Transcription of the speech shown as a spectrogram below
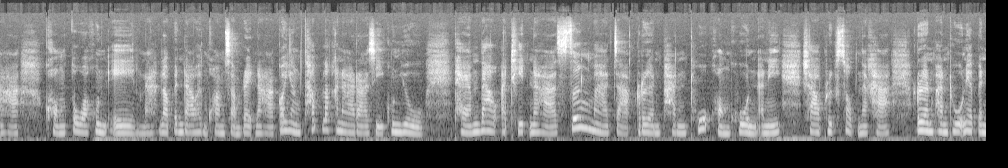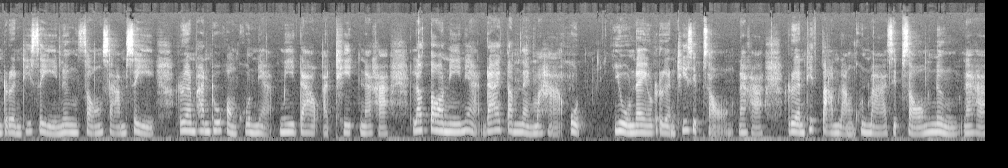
นะคะ ของตัวคุณเองนะเราเป็นดาวแห่งความสำเร็จนะคะ ก็ยังทับลัคนาราศีคุณอยู่ แถมดาวอาทิตย์นะคะ ซึ่งมาจากเรือนพันธุของคุณอันนี้ชาวพฤกษภนะคะ เรือนพันธุเนี่ยเป็นเรือนที่ 4 1 2 3 4 เรือนพันธุของคุณเนี่ยมีดาวอาทิตย์นะคะ แล้วตอนนี้เนี่ยได้ตำแหน่งมหาอุดอยู่ในเรือนที่ 12 นะคะ เรือนที่ตามหลังคุณมา 12 1 นะคะ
